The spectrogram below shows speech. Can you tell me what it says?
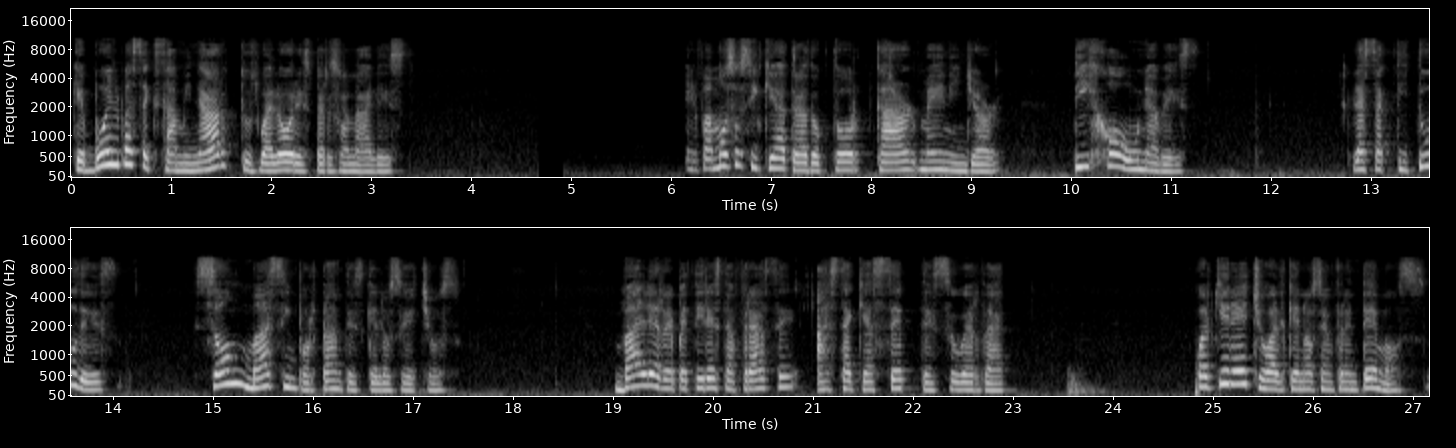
que vuelvas a examinar tus valores personales. El famoso psiquiatra doctor Carl Menninger dijo una vez, las actitudes son más importantes que los hechos. Vale repetir esta frase hasta que aceptes su verdad. Cualquier hecho al que nos enfrentemos,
